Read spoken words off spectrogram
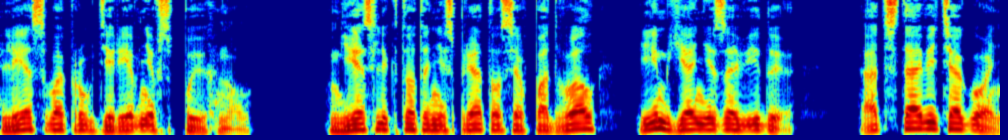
Лес вокруг деревни вспыхнул. Если кто-то не спрятался в подвал, им я не завидую. «Отставить огонь!»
